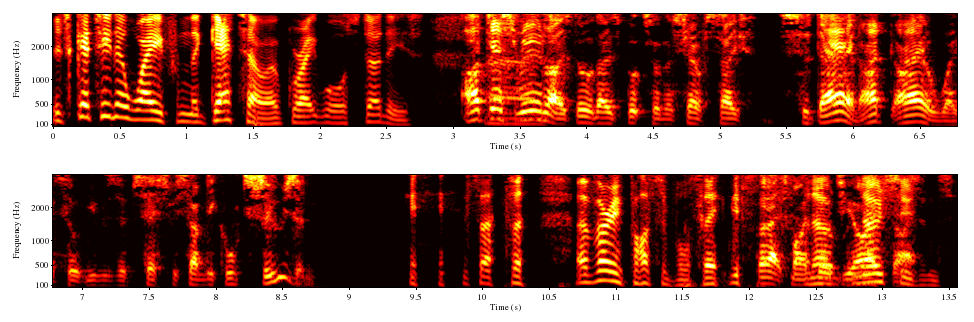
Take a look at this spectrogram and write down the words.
it's getting away from the ghetto of Great War studies. I've just um, realised all those books on the shelf say Sudan. I, I always thought you was obsessed with somebody called Susan. that's a, a very possible thing. Well, that's my no, dodgy No eyesight. Susans.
